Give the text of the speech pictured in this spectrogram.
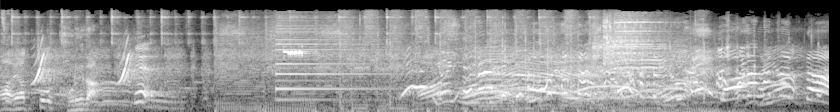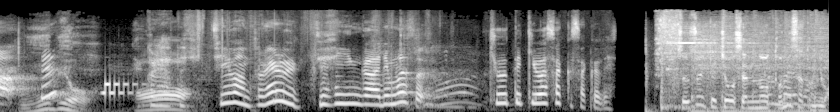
あやってる。これだ。で2秒。これ私一番取れる自信があります。強敵はサクサクです続いて挑戦の富里には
